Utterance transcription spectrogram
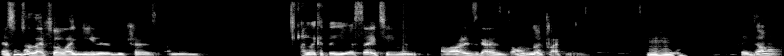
and sometimes I feel like neither because I mean, I look at the USA team and a lot of these guys don't look like me. Mm-hmm. They don't.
